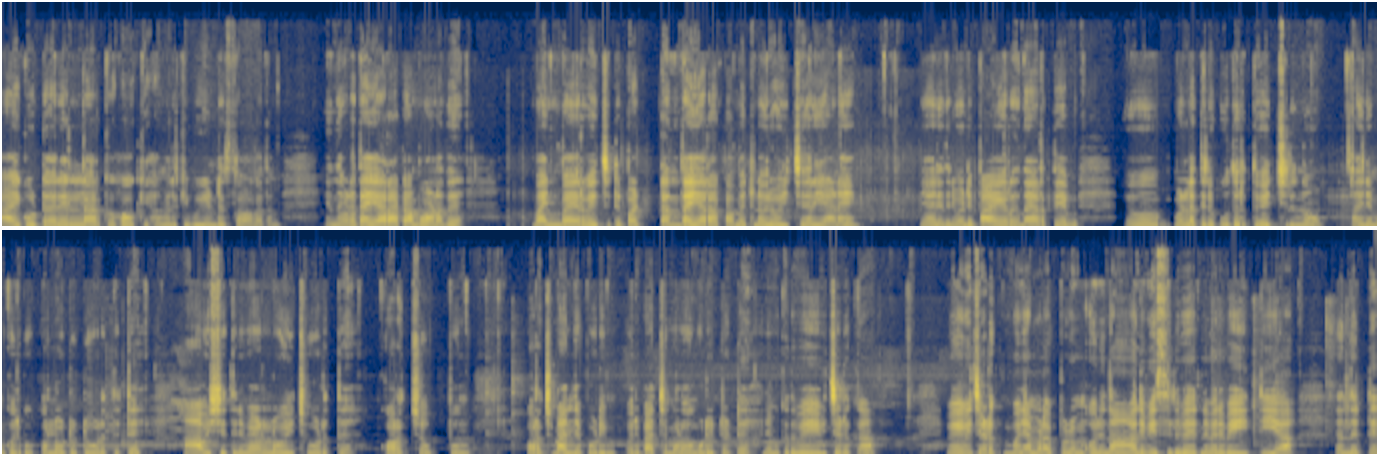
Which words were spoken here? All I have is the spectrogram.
ഹായ് കൂട്ടുകാരെ എല്ലാവർക്കും ഹോക്കി ഹോമിലേക്ക് വീണ്ടും സ്വാഗതം. ഇന്നിവിടെ തയ്യാറാക്കാൻ പോണത് വൻപയർ വെച്ചിട്ട് പെട്ടെന്ന് തയ്യാറാക്കാൻ പറ്റുന്ന ഒരു ഒഴിച്ചറിയാണേ. ഞാനിതിന് വേണ്ടി പയർ നേരത്തെ വെള്ളത്തിൽ കുതിർത്ത് വെച്ചിരുന്നു. അത് നമുക്കൊരു കുക്കറിലോട്ട് ഇട്ട് കൊടുത്തിട്ട് ആവശ്യത്തിന് വെള്ളം ഒഴിച്ച് കൊടുത്ത് കുറച്ച് ഉപ്പും കുറച്ച് മഞ്ഞൾപ്പൊടിയും ഒരു പച്ചമുളകും കൂടി ഇട്ടിട്ട് നമുക്കിത് വേവിച്ചെടുക്കാം. വേവിച്ചെടുക്കുമ്പോൾ നമ്മളെപ്പോഴും ഒരു നാല് വിസിൽ വരുന്ന വരെ വെയിറ്റ് ചെയ്യുക. എന്നിട്ട്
